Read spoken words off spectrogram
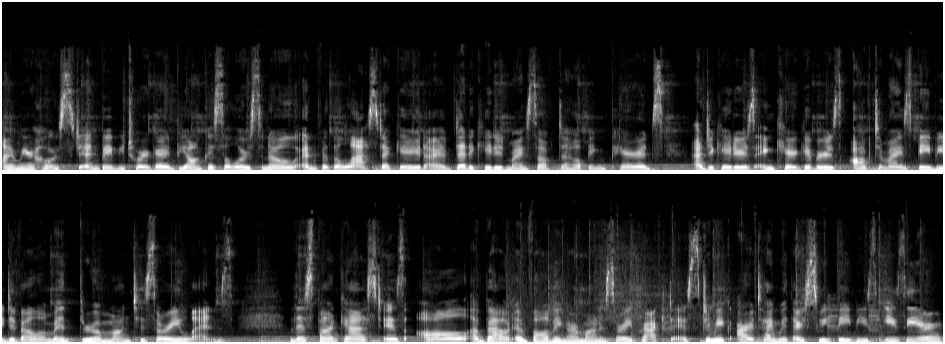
I'm your host and baby tour guide, Bianca Solorzano, and for the last decade, I have dedicated myself to helping parents, educators, and caregivers optimize baby development through a Montessori lens. This podcast is all about evolving our Montessori practice to make our time with our sweet babies easier,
